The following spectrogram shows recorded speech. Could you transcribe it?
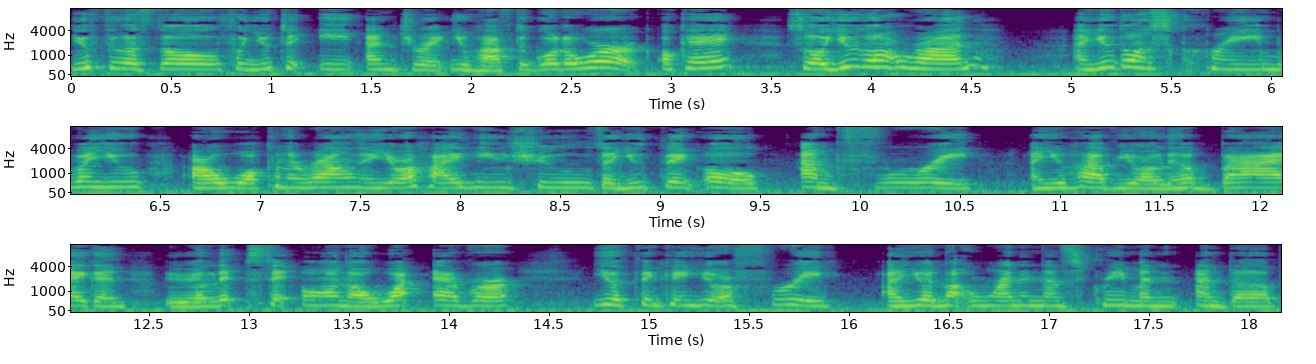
You feel as though for you to eat and drink, you have to go to work, okay? So you don't run and you don't scream when you are walking around in your high heel shoes and you think, oh, I'm free. And you have your little bag and your lipstick on or whatever. You're thinking you're free and you're not running and screaming. And the,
